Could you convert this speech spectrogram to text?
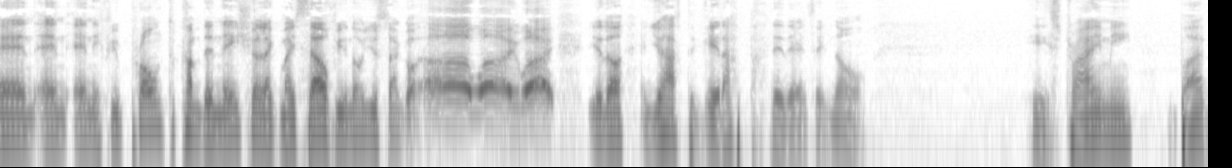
and and and if you're prone to condemnation like myself, you know, you start going, oh, why, why, you know, and you have to get up out of there and say, no. He's trying me, but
